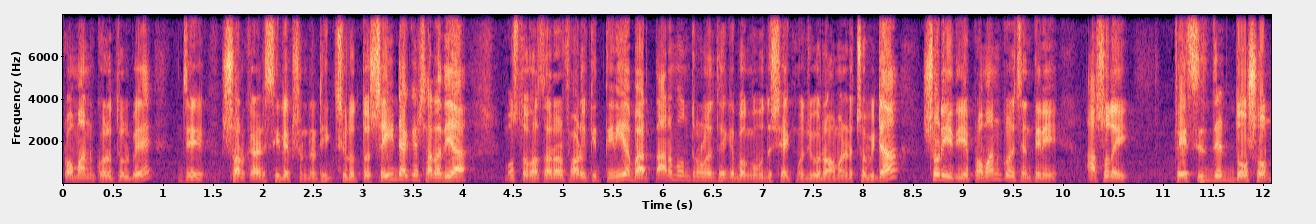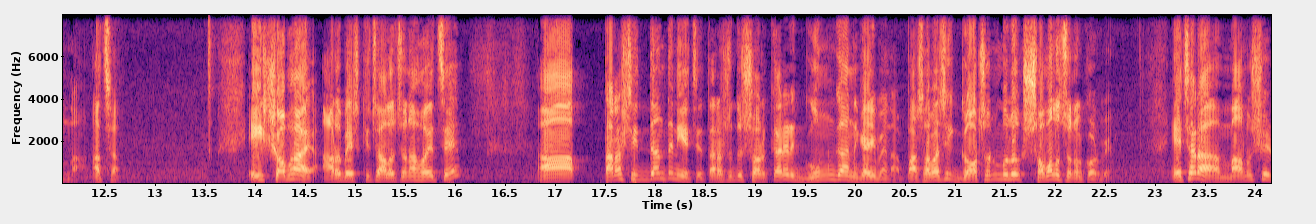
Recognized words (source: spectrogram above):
প্রমাণ করে তুলবে যে সরকারের সিলেকশনটা ঠিক ছিল। তো সেই ডাকে সারা দিয়া মোস্তফা সরোয়ার ফারুকি, তিনি আবার তার মন্ত্রণালয় থেকে বঙ্গবন্ধু শেখ মুজিবুর রহমানের ছবিটা সরিয়ে দিয়ে প্রমাণ করেছেন তিনি। আসলেই ফেসিসদের দোষণ না। আচ্ছা এই সভায় আরও বেশ কিছু আলোচনা হয়েছে। তারা সিদ্ধান্ত নিয়েছে, তারা শুধু সরকারের গুণগান গাইবে না, পাশাপাশি গঠনমূলক সমালোচনা করবে। এছাড়া মানুষের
